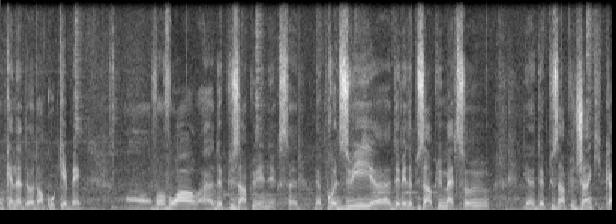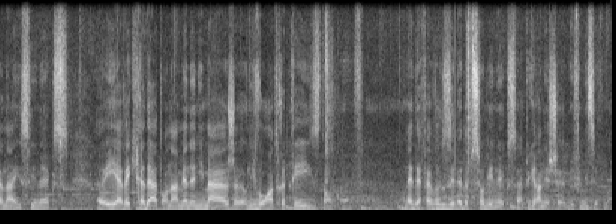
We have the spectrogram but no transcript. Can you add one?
au Canada, donc au Québec. On va voir euh, de plus en plus Linux. Le produit euh, devient de plus en plus mature. Il y a de plus en plus de gens qui connaissent Linux. Euh, et avec Red Hat, on emmène une image au niveau entreprise. Donc, on, aide à favoriser l'adoption de Linux à plus grande échelle, définitivement.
